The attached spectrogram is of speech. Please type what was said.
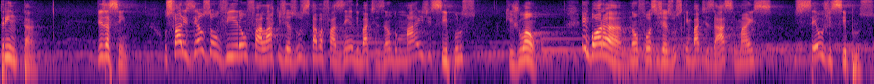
30. Diz assim: os fariseus ouviram falar que Jesus estava fazendo e batizando mais discípulos que João, embora não fosse Jesus quem batizasse, mas os seus discípulos.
